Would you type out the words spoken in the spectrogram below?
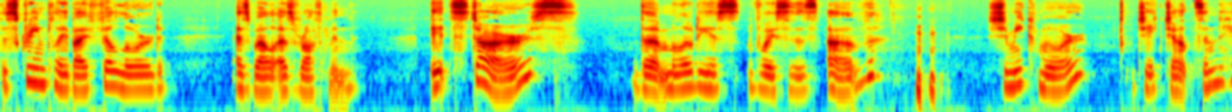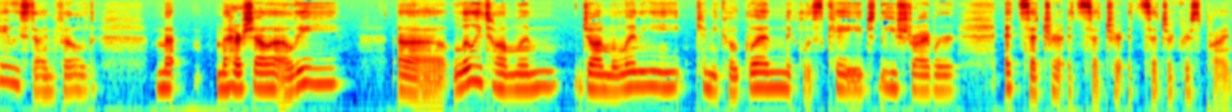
The screenplay by Phil Lord, as well as Rothman. It stars the melodious voices of Shameik Moore, Jake Johnson, Hailee Steinfeld, Ma- Mahershala Ali, uh, Lily Tomlin, John Mulaney, Kimiko Glenn, Nicolas Cage, Liev Schreiber, etc., etc., etc., Chris Pine.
